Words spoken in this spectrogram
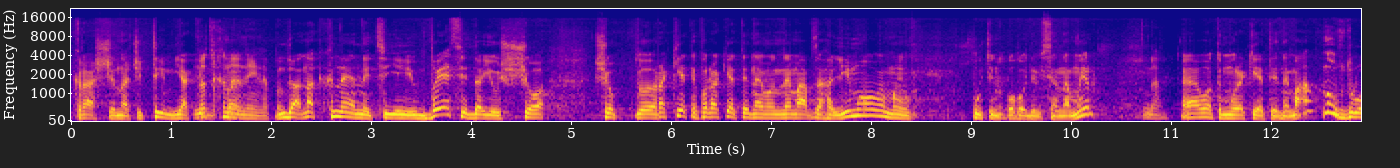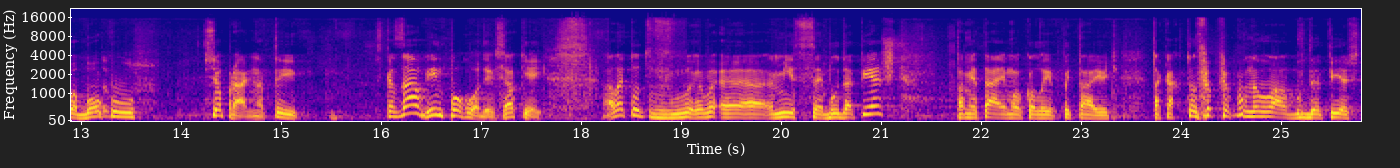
краще, значить, тим, як він- Натхнений, напевно. Да, натхнений цією бесідою, що, що е, ракети по ракети не, нема взагалі мови. Ми, Путін погодився на мир. Да. Е, От тому ракети нема. Ну, з другого боку, все правильно. Ти сказав, він погодився, окей. Але тут в, в, е, місце Будапешт. Пам'ятаємо, коли питають, так а хто запропонував Будапешт?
